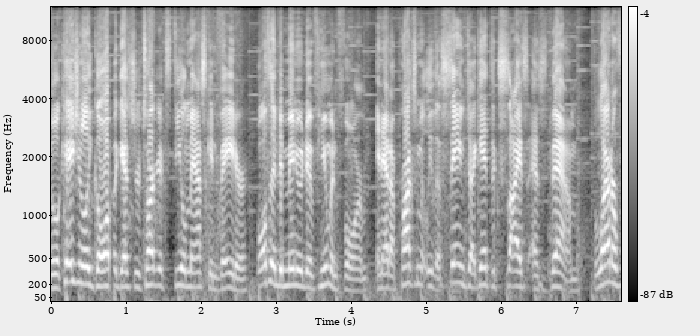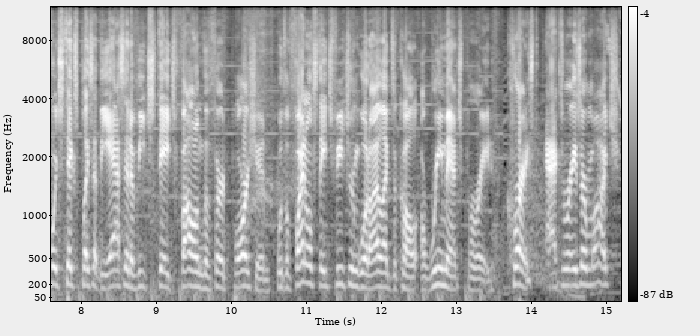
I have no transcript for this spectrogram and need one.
you'll occasionally go up against your target Steel Mask Invader, both in diminutive human form, and at approximately the same gigantic size as them, the latter of which takes place at the ass end of each stage following the third portion, with the final stage featuring what I like to call a rematch parade. Christ, Actraiser much?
